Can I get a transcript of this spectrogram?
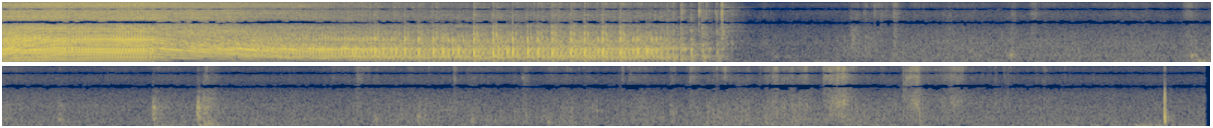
Ah!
